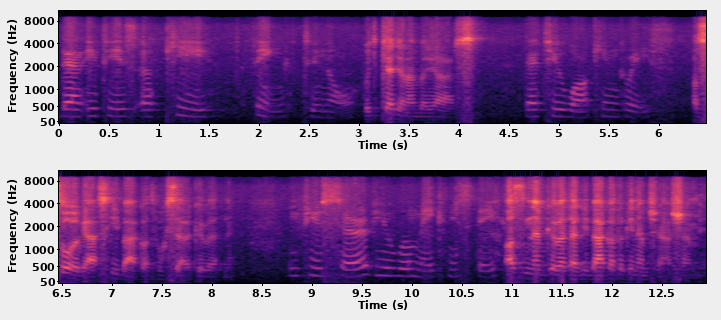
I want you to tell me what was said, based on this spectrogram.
then it is a key thing to know Hogy kegyelemben jársz. that you walk in grace. Ha szolgálsz, hibákat fogsz elkövetni. If you serve, you will make mistakes. Az nem követel hibákat, aki nem csinál semmit.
